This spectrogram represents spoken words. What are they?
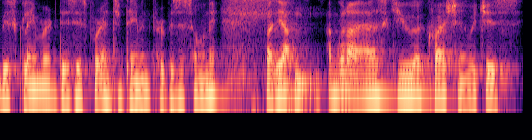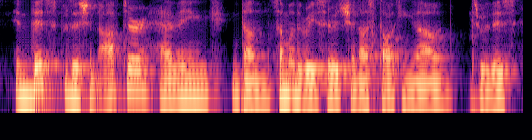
Disclaimer: This is for entertainment purposes only. But yeah, I'm gonna ask you a question, which is in this position after having done some of the research and us talking now through this,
